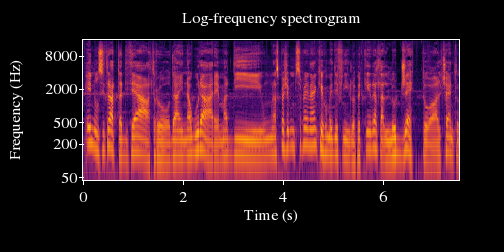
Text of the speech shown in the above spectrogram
e non si tratta di teatro da inaugurare, ma di una specie, non saprei neanche come definirlo, perché in realtà l'oggetto al centro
